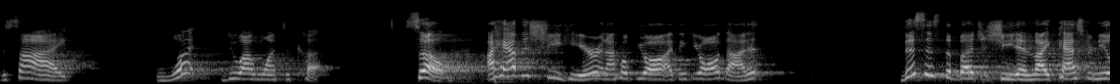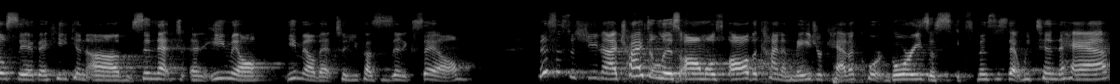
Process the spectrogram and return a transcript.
decide what do I want to cut? So I have this sheet here, and I hope you all, I think you all got it. This is the budget sheet, and like Pastor Neil said, that he can uh, send that to, an email, email that to you because it's in Excel. This is the sheet, and I tried to list almost all the kind of major categories of expenses that we tend to have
